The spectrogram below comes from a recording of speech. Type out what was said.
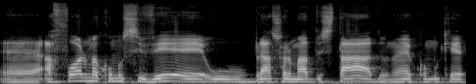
é, a forma como se vê o braço armado do Estado, né? Como que é,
